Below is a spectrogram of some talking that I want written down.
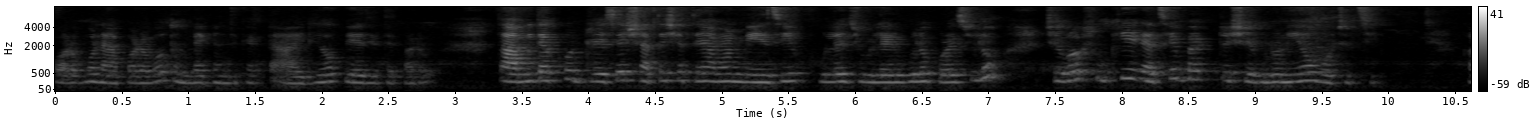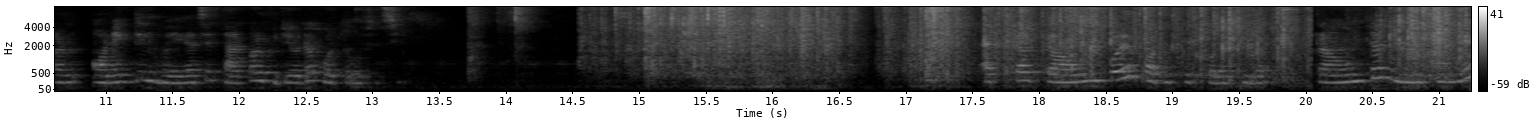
পরাবো, না পরাবো, তোমরা এখান থেকে একটা আইডিয়াও পেয়ে যেতে পারো। তা আমি দেখো ড্রেসের সাথে সাথে আমার মেয়ে যে ফুলের জুয়েলারিগুলো পরেছিল সেগুলো শুকিয়ে গেছে বাট সেগুলো নিয়েও বসেছি। কারণ অনেক দিন হয়ে গেছে, তারপর ভিডিওটা করতে বসেছি। একটা গাউন পরে ফটোশ্যুট করেছিল। গাউনটা মেয়ের সঙ্গে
